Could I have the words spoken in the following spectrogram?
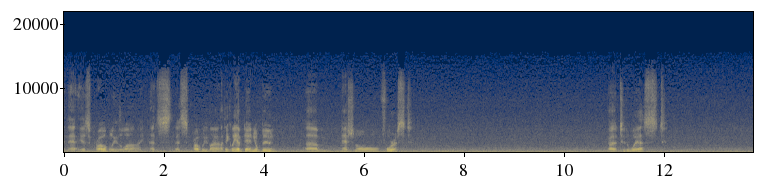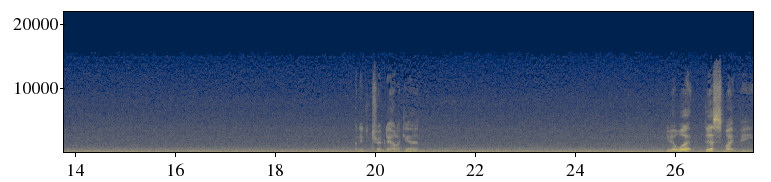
and that is probably the line. That's that's probably the line. I think we have Daniel Boone um, National Forest uh, to the west. I need to trim down again. You know what? This might be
